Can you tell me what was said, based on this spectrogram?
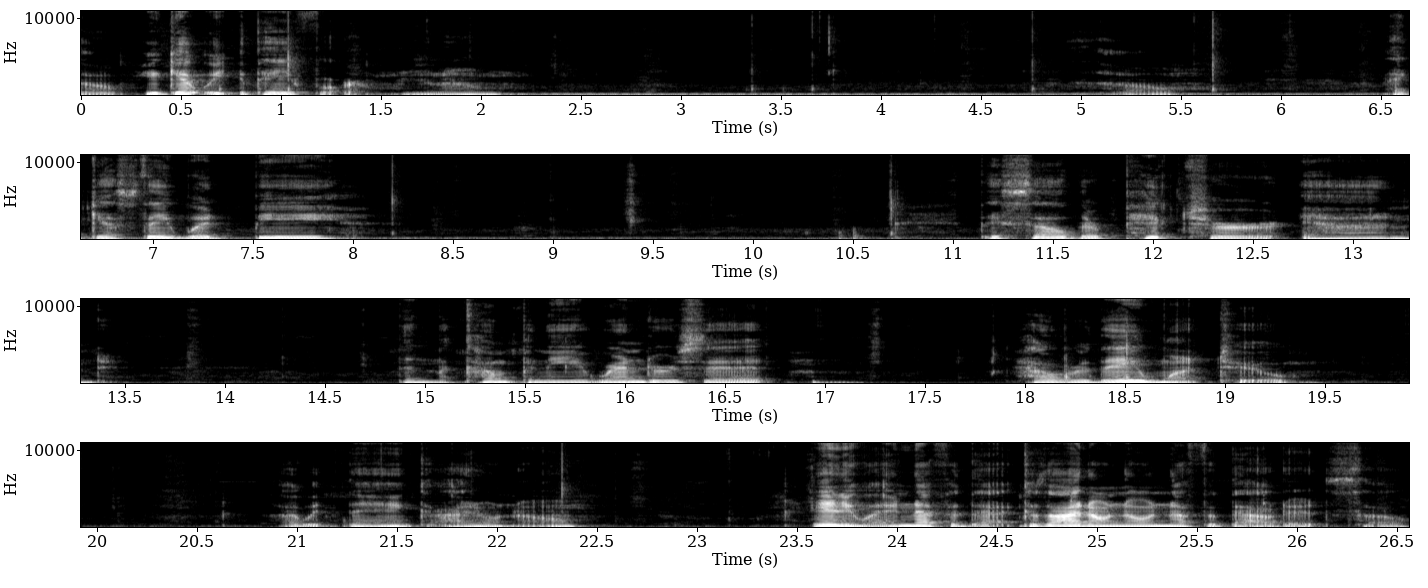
So you get what you pay for, you know. So I guess they would be, they sell their picture and then the company renders it however they want to. I would think. I don't know. Anyway, enough of that, because I don't know enough about it, so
